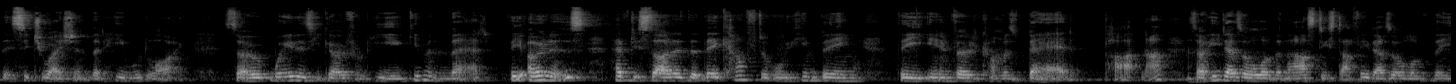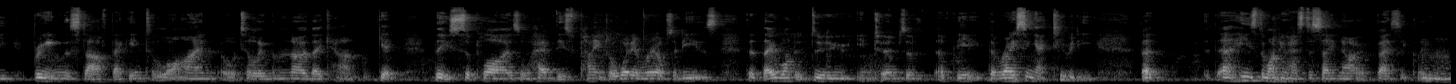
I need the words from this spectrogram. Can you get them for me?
the situation that he would like so where does he go from here given that the owners have decided that they're comfortable with him being the in inverted commas bad partner. So he does all of the nasty stuff. He does all of the bringing the staff back into line or telling them no, they can't get these supplies or have this paint or whatever else it is that they want to do in terms of, of the, the racing activity. But uh, he's the one who has to say no, basically, mm-hmm.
